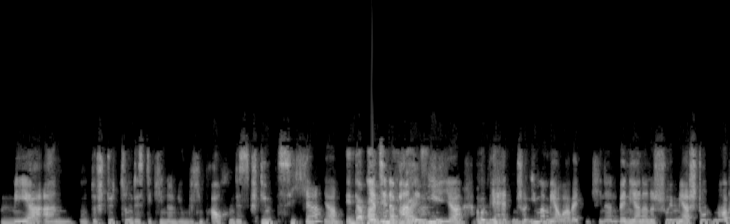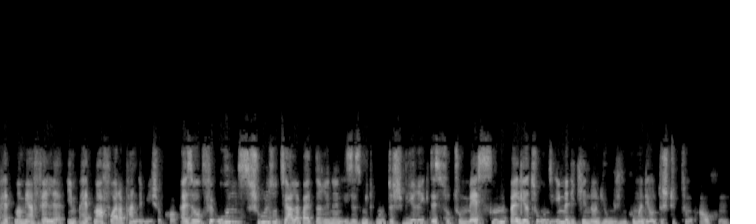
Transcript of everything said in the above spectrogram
Mehr an Unterstützung, das die Kinder und Jugendlichen brauchen, das stimmt sicher, ja. In der Pandemie. Jetzt in der Pandemie, ja. Aber wir hätten schon immer mehr arbeiten können. Wenn ich an einer Schule mehr Stunden habe, hätten wir mehr Fälle. Hätten wir auch vor der Pandemie schon gehabt. Also für uns Schulsozialarbeiterinnen ist es mitunter schwierig, das so zu messen, weil ja zu uns immer die Kinder und Jugendlichen kommen, die Unterstützung brauchen.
